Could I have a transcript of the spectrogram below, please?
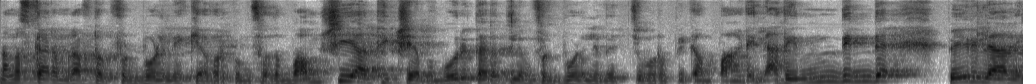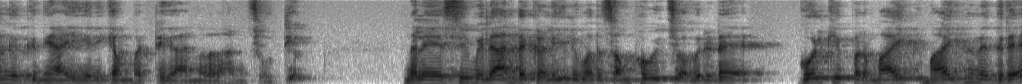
നമസ്കാരം റാഫ്റ്റോക്ക് ഫുട്ബോളിലേക്ക് അവർക്കും സ്വാഗതം. വംശീയ അധിക്ഷേപം ഒരു തരത്തിലും ഫുട്ബോളിൽ വെച്ച് ഉറപ്പിക്കാൻ പാടില്ല. അത് എന്തിന്റെ പേരിലാണ് നിങ്ങൾക്ക് ന്യായീകരിക്കാൻ പറ്റുക എന്നുള്ളതാണ് ചോദ്യം. ഇന്നലെ എ സി മിലാന്റെ കളിയിലും അത് സംഭവിച്ചു. അവരുടെ ഗോൾ കീപ്പർ മൈക്ക് മൈക്കിനെതിരെ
